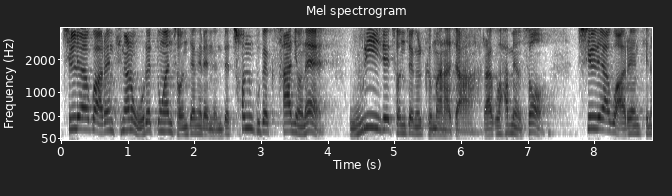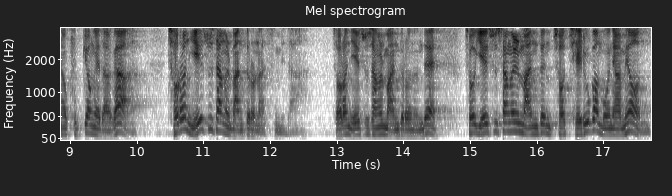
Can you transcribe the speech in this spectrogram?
칠레하고 아르헨티나는 오랫동안 전쟁을 했는데 1904년에 우리 이제 전쟁을 그만하자라고 하면서 칠레하고 아르헨티나 국경에다가 저런 예수상을 만들어 놨습니다. 저런 예수상을 만들었는데 저 예수상을 만든 저 재료가 뭐냐면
